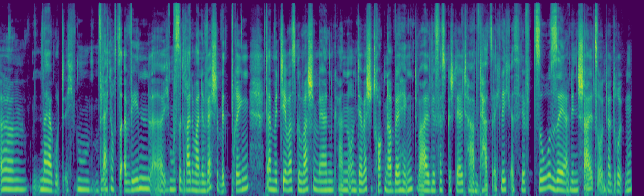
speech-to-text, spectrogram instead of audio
ähm, naja gut, ich vielleicht noch zu erwähnen, äh, ich musste gerade meine Wäsche mitbringen, damit hier was gewaschen werden kann und der Wäschetrockner behängt, weil wir festgestellt haben, tatsächlich, es hilft so sehr, den Schall zu unterdrücken,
